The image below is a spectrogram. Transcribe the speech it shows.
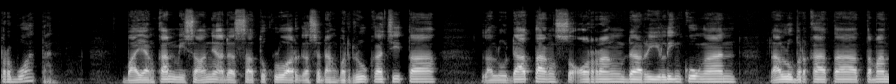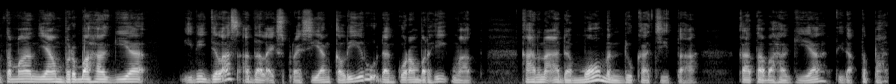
perbuatan. Bayangkan misalnya ada satu keluarga sedang berduka cita, lalu datang seorang dari lingkungan lalu berkata, "Teman-teman yang berbahagia." Ini jelas adalah ekspresi yang keliru dan kurang berhikmat karena ada momen duka cita. Kata bahagia tidak tepat.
